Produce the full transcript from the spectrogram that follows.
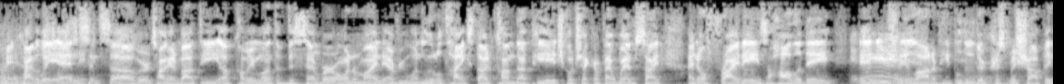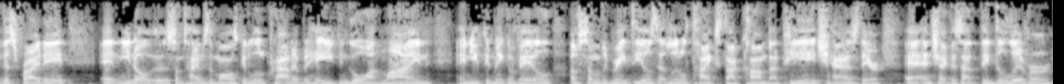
My By the way, and since uh, we were talking about the upcoming month of December, I want to remind everyone, littletikes.com.ph. Go check out that website. I know Friday is a holiday, It and usually a lot of people do their Christmas shopping this Friday. And, you know, sometimes the malls get a little crowded, but hey, you can go online and you can make avail of some of the great deals that littletikes.com.ph has there. And check this out. They deliver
